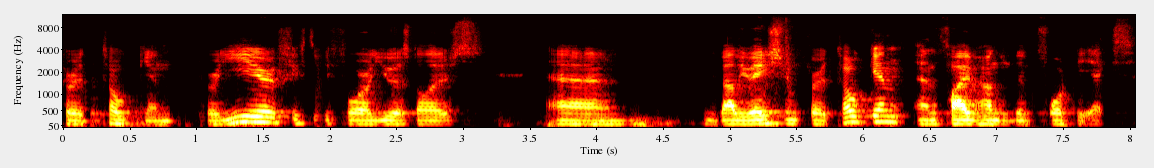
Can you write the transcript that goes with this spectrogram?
per token per year, 54 US dollars um, valuation per token and 540x.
